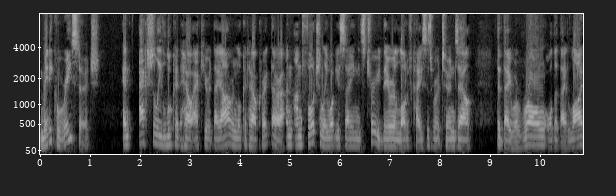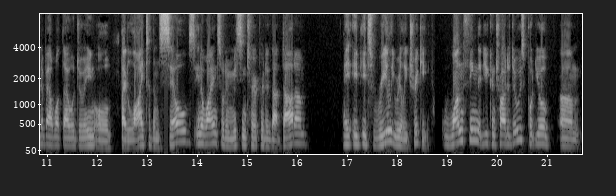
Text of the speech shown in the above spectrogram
medical research and actually look at how accurate they are and look at how correct they are. And unfortunately, what you're saying is true. There are a lot of cases where it turns out that they were wrong or that they lied about what they were doing or they lied to themselves in a way and sort of misinterpreted that data. it, it's really, really tricky. One thing that you can try to do is put your um,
